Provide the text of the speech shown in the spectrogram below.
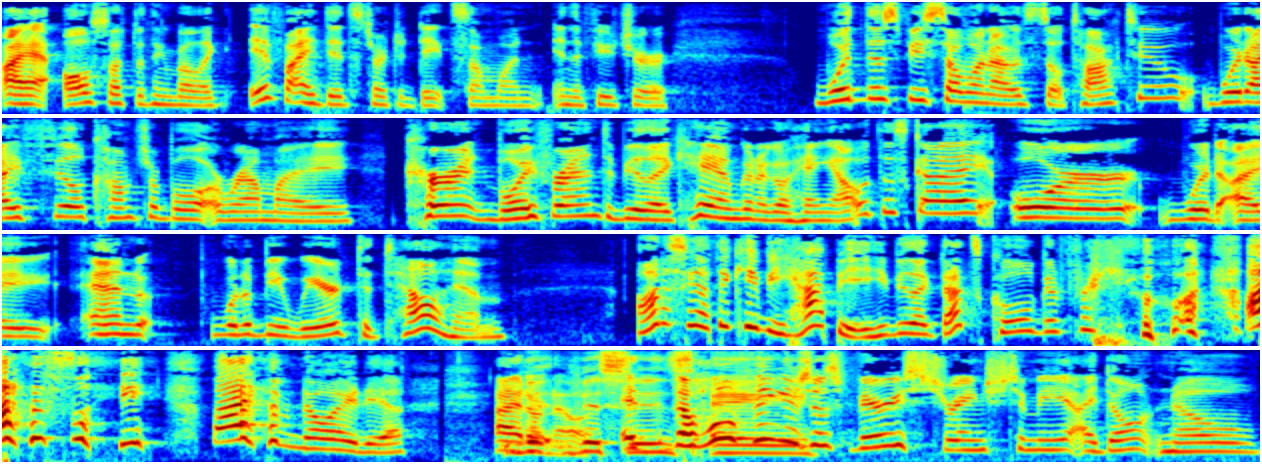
I also have to think about like, if I did start to date someone in the future, would this be someone I would still talk to? Would I feel comfortable around my current boyfriend to be like, hey, I'm going to go hang out with this guy? Or would I, and would it be weird to tell him? Honestly, I think he'd be happy. He'd be like, "That's cool, good for you." Honestly, I have no idea. I don't know. this It- is the whole thing is just very strange to me. I don't know.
